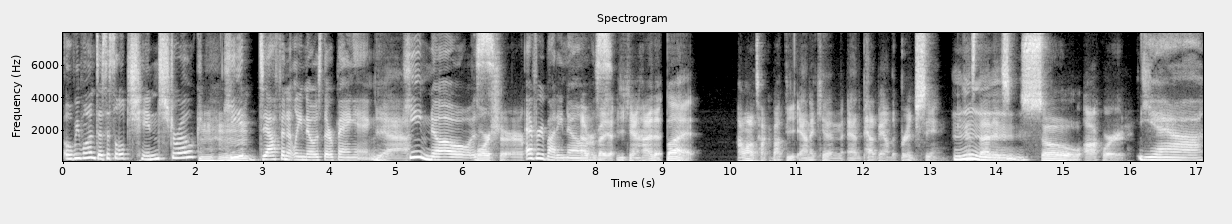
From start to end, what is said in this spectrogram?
Obi-Wan does this little chin stroke. He definitely knows they're banging. Mm-hmm. Yeah. He knows. for sure. Everybody knows. Everybody, you can't hide it. But I want to talk about the Anakin and Padme on the bridge scene because that Mm. is so awkward. Yeah.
